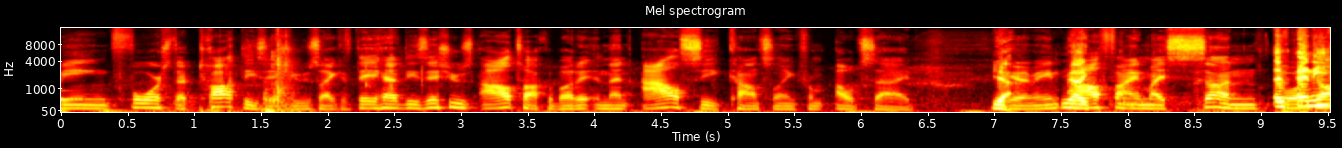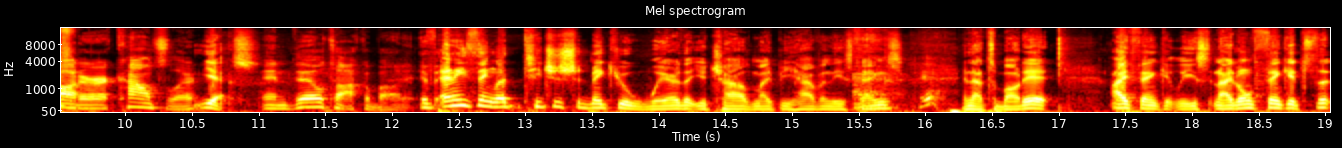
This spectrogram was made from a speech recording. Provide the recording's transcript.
being forced or taught these issues. Like if they have these issues, I'll talk about it, and then I'll seek counseling from outside. Yeah. You know what I mean? Like, I'll find my son or any- daughter a counselor. Yes. And they'll talk about it. if anything, let teachers should make you aware that your child might be having these things, Yeah. and that's about it. I think at least, and I don't think it's the.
